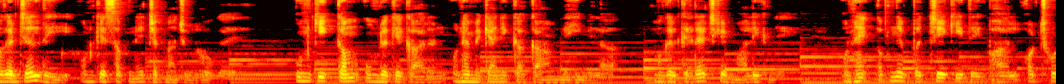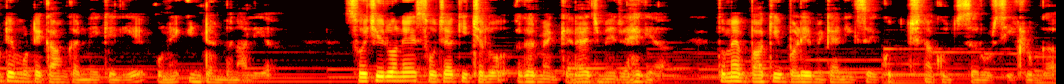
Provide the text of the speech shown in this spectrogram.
मगर जल्द ही उनके सपने चकनाचूर हो गए। उनकी कम उम्र के कारण उन्हें मैकेनिक का काम नहीं मिला, मगर गैरेज के मालिक ने उन्हें अपने बच्चे की देखभाल और छोटे मोटे काम करने के लिए उन्हें इंटर्न बना लिया। सोचिरो ने सोचा कि चलो, अगर मैं गैरेज में रह गया तो मैं बाकी बड़े मैकेनिक से कुछ ना कुछ ज़रूर सीख लूँगा।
